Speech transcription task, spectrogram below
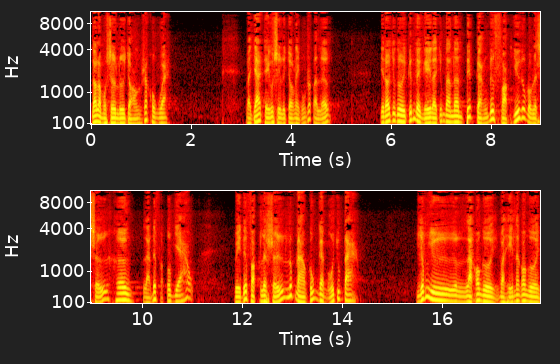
Đó là một sự lựa chọn rất khôn ngoan. Và giá trị của sự lựa chọn này cũng rất là lớn. Do đó chúng tôi kính đề nghị là chúng ta nên tiếp cận Đức Phật dưới góc độ lịch sử hơn là Đức Phật tôn giáo vì Đức Phật lịch sử lúc nào cũng gần gũi chúng ta. Giống như là con người và hiện là con người,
